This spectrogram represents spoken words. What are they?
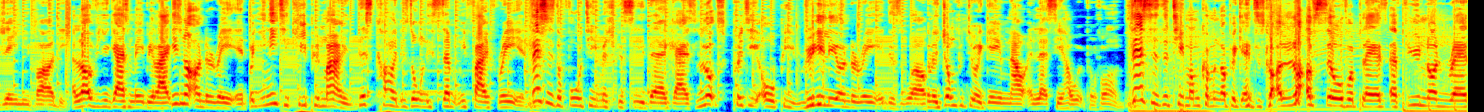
Jamie Vardy. A lot of you guys may be like, he's not underrated, but you need to keep in mind, this card is only 75 rated. This is the full team as you can see there, guys. Looks pretty OP, really underrated as well. Gonna jump into a game now and let's see how it performs. This is the team I'm coming up against. It's got a lot of silver players, a few non-rares,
